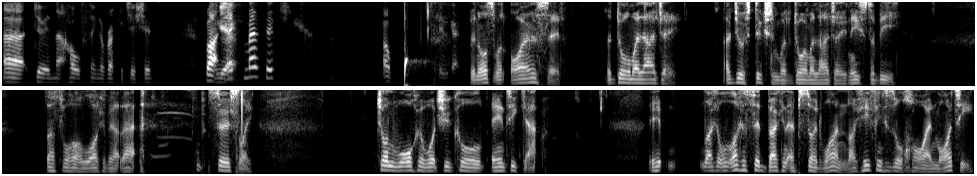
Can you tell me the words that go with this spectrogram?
uh, doing that whole thing of repetition. Right, Yeah. next message. Oh, here we go. But also what Ira said, the Dora Milaje, a jurisdiction where the Dora Milaje needs to be. That's what I like about that. seriously, John Walker, what you call anti-cap, like like I said back in episode one, like he thinks he's all high and mighty,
